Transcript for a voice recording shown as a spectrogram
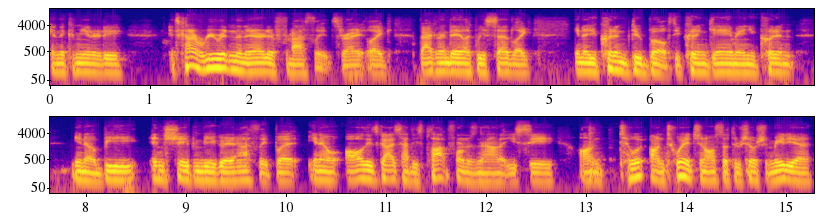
in the community, it's kind of rewritten the narrative for athletes, right? Like back in the day, like we said, like you know you couldn't do both. You couldn't game and you couldn't you know be in shape and be a great athlete. But you know all these guys have these platforms now that you see on tw- on Twitch and also through social media.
